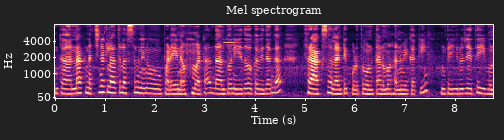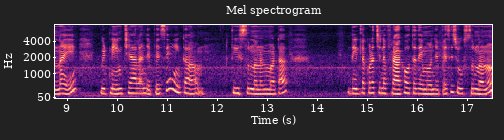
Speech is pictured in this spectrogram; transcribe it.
ఇంకా నాకు నచ్చిన క్లాతులు అస్సలు నేను పడేయను అనమాట దాంతో ఏదో ఒక విధంగా ఫ్రాక్స్ అలాంటివి కుడుతూ ఉంటాను మా హన్వికకి ఇంకా ఈరోజు అయితే ఇవి ఉన్నాయి. వీటిని ఏం చేయాలని చెప్పేసి ఇంకా తీస్తున్నాను అనమాట దీంట్లో కూడా చిన్న ఫ్రాక్ అవుతుందేమో అని చెప్పేసి చూస్తున్నాను.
